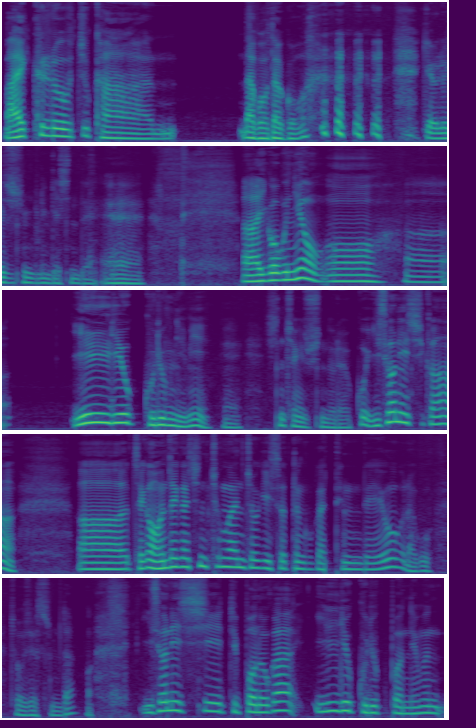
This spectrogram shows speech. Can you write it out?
마이클로 쭉 가나 보다고 이렇게 올려주신 분이 계신데, 예. 아, 이 곡은요, 어, 어, 1696님이 예, 신청해 주신 노래였고, 이선희 씨가, 아, 제가 언젠가 신청한 적이 있었던 것 같은데요. 라고 적으셨습니다. 어, 이선희 씨 뒷번호가 1696번님은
